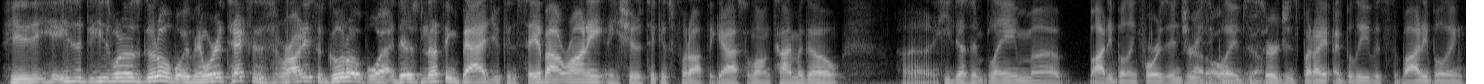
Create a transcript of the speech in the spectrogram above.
He, he's a, he's one of those good old boys, man. We're in Texas. Ronnie's a good old boy. There's nothing bad you can say about Ronnie. He should have took his foot off the gas a long time ago. Uh, he doesn't blame uh, bodybuilding for his injuries. At he all, blames yeah. the surgeons, but I, I believe it's the bodybuilding.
